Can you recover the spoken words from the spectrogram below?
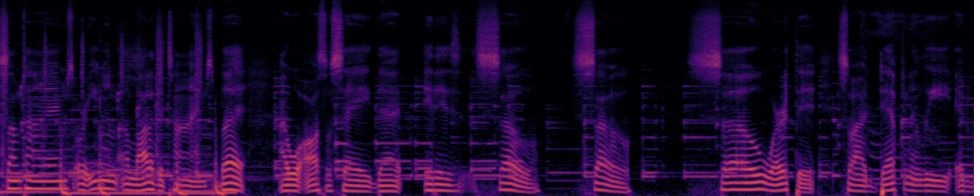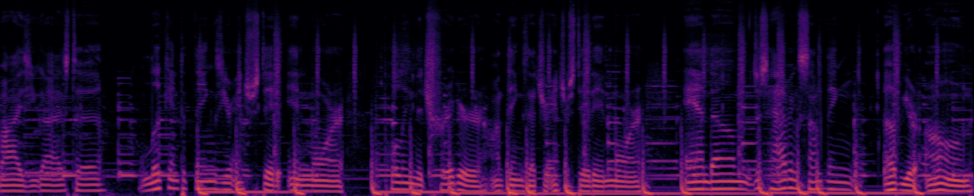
sometimes, or even a lot of the times. But I will also say that it is so, so, so worth it. So I definitely advise you guys to look into things you're interested in more, pulling the trigger on things that you're interested in more, and um, just having something of your own.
